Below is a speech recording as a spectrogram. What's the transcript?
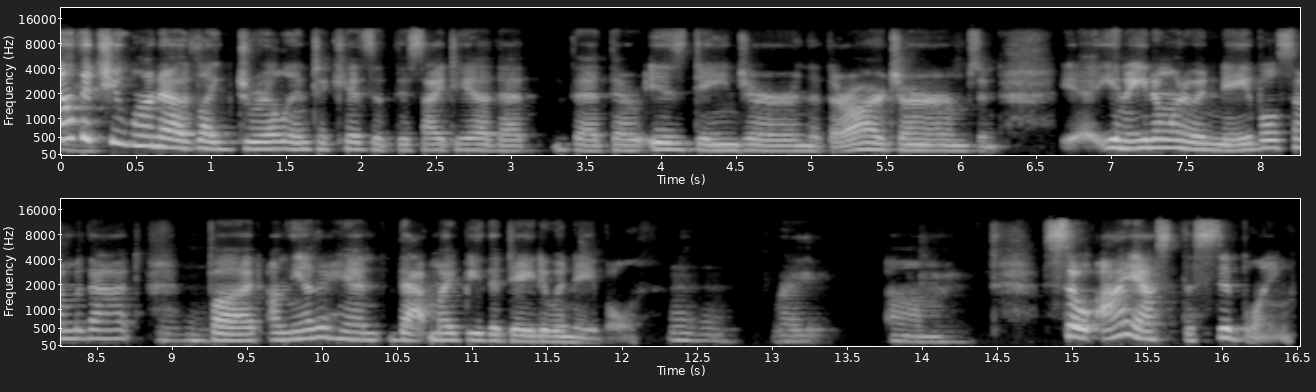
Not that you want to like drill into kids with this idea that that there is danger and that there are germs and you know, you don't want to enable some of that, Mhm. but on the other hand, that might be the day to enable. Mhm. Right. Um So I asked the sibling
